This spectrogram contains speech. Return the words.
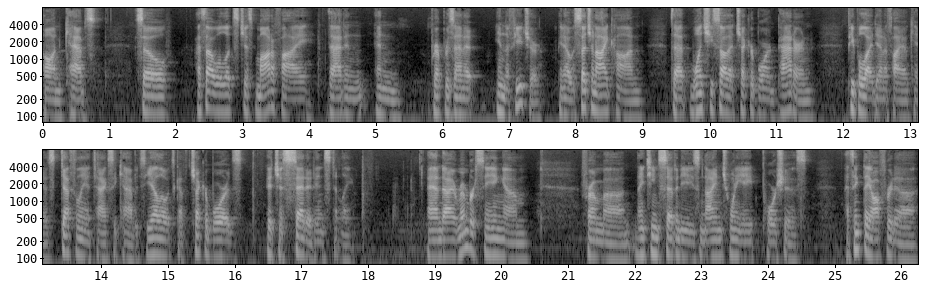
on cabs. So I thought, well, let's just modify that and, and represent it in the future. You know, it was such an icon that once you saw that checkerboard pattern, people identify, okay, it's definitely a taxi cab. It's yellow, it's got the checkerboards. It just said it instantly. And I remember seeing um, from uh, 1970s 928 Porsches. I think they offered a,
